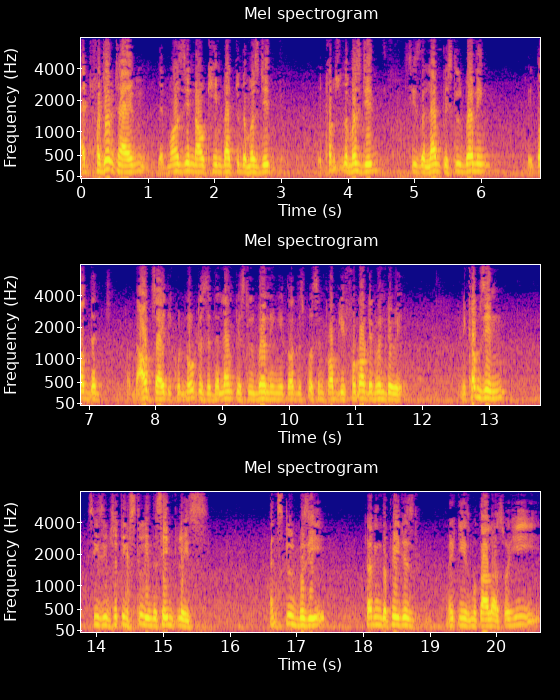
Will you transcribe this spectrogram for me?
At Fajr time, that Muazzin now came back to the masjid comes to the masjid, sees the lamp is still burning. He thought that from the outside he could notice that the lamp is still burning. He thought this person probably forgot and went away. When he comes in, sees him sitting still in the same place and still busy turning the pages, making his mutala. So he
